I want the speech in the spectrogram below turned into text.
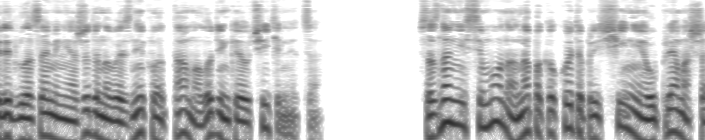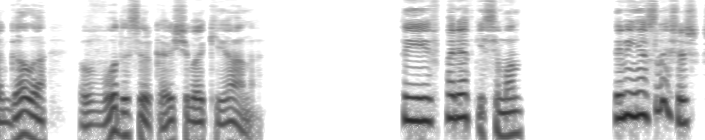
Перед глазами неожиданно возникла та молоденькая учительница. В сознании Симона она по какой-то причине упрямо шагала в воды сверкающего океана. — Ты в порядке, Симон? Ты меня слышишь?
